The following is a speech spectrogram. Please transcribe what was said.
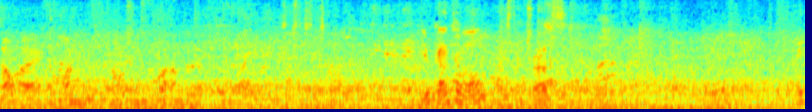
Nou, hij heeft count them all. These the trucks. And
